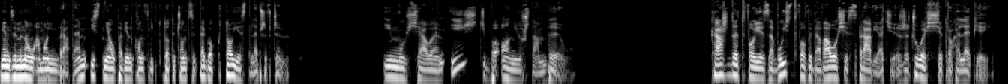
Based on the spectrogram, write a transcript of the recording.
Między mną a moim bratem istniał pewien konflikt dotyczący tego, kto jest lepszy w czym. I musiałem iść, bo on już tam był. Każde twoje zabójstwo wydawało się sprawiać, że czułeś się trochę lepiej.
